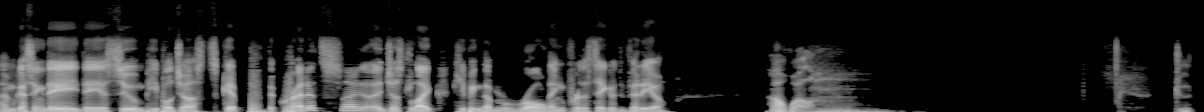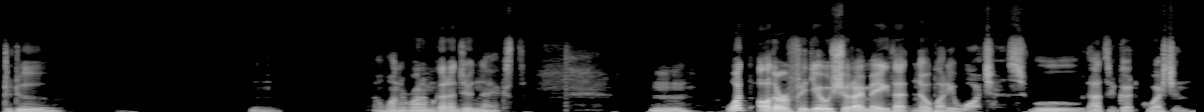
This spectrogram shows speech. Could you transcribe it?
I'm guessing they, they assume people just skip the credits. I, I just like keeping them rolling for the sake of the video. Oh well. Do do do. Hmm. I wonder what I'm gonna do next. Hmm. What other video should I make that nobody watches? Ooh, that's a good question.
